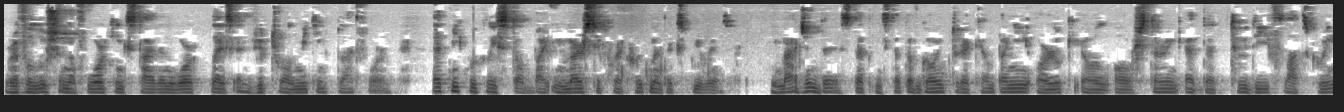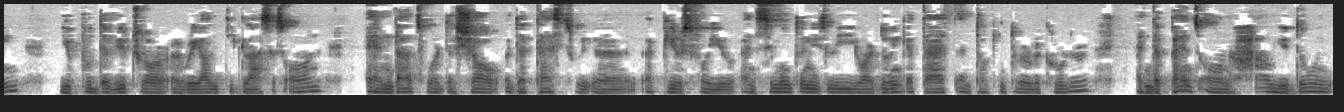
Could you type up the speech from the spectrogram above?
revolution of working style and workplace, and virtual meeting platform. Let me quickly stop by immersive recruitment experience. Imagine this, that instead of going to the company or looking or, or staring at the 2D flat screen, you put the virtual uh, reality glasses on and that's where the show the test uh, appears for you. And simultaneously you are doing a test and talking to a recruiter and depends on how you doing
